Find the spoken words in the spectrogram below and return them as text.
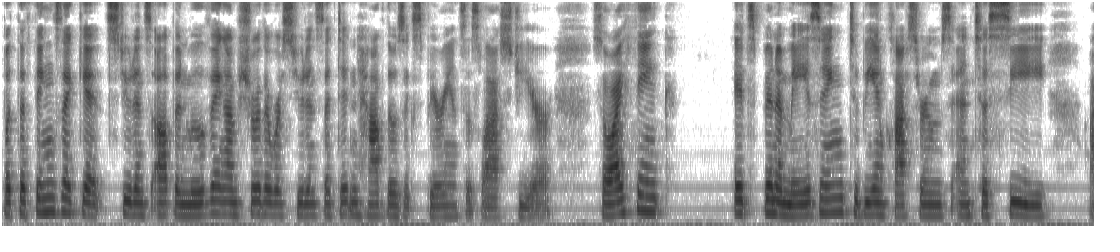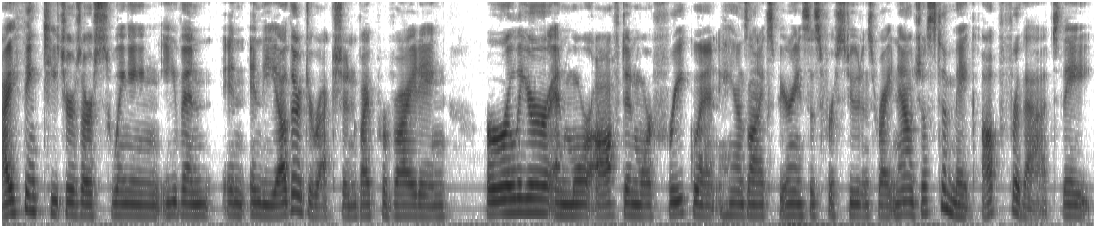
but the things that get students up and moving i'm sure there were students that didn't have those experiences last year. So i think it's been amazing to be in classrooms and to see i think teachers are swinging even in in the other direction by providing earlier and more often more frequent hands-on experiences for students right now just to make up for that. They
